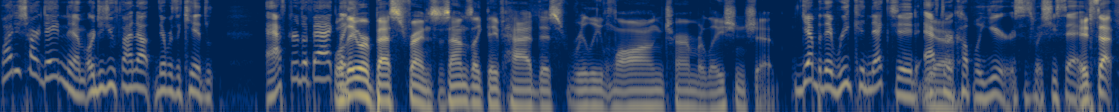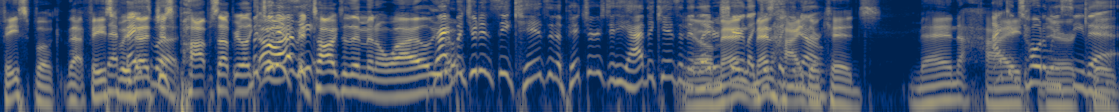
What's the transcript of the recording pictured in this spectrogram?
why did you start dating him, or did you find out there was a kid after the fact? Well, Like, they were best friends. It sounds like they've had this really long term relationship. yeah, but they reconnected after Yeah. a couple years, is what she said. It's that Facebook, that Facebook that, just pops up. You're like, But you oh, I haven't see- talked to them in a while. you right, know? but you didn't see kids in the pictures. Did he have the kids and then know, later men, share? Like men just so hide you know, their kids. Men hide. I could totally see that.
